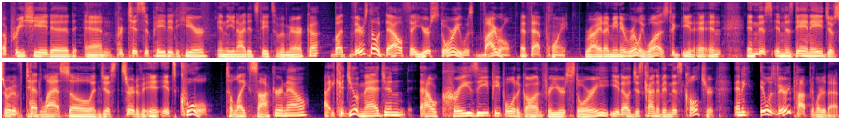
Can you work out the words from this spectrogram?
appreciated and participated here in the United States of America. But there's no doubt that your story was viral at that point right? I mean, it really was to you know, and in this in this day and age of sort of Ted Lasso and just sort of it, it's cool to like soccer now. I, could you imagine how crazy people would have gone for your story? You know, just kind of in this culture, and it, it was very popular then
